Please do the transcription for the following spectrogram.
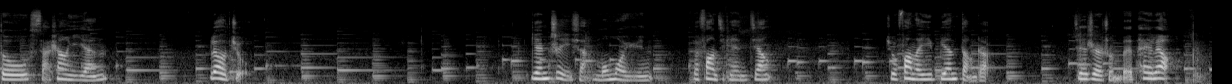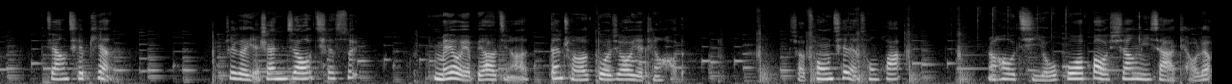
都撒上盐、料酒，腌制一下，抹抹匀，再放几片姜，就放在一边等着。接着准备配料，姜切片，这个野山椒切碎，没有也不要紧啊，单纯的剁椒也挺好的。小葱切点葱花，然后起油锅爆香一下调料，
